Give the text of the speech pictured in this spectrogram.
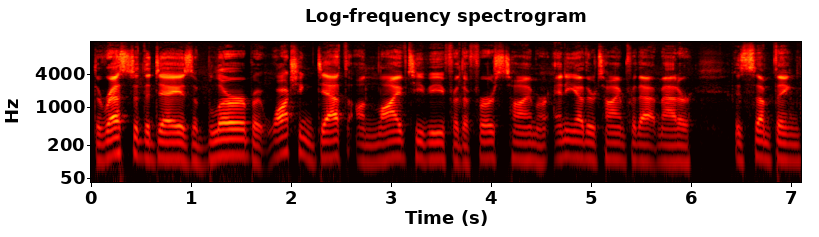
The rest of the day is a blur, but watching death on live TV for the first time, or any other time for that matter, is something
